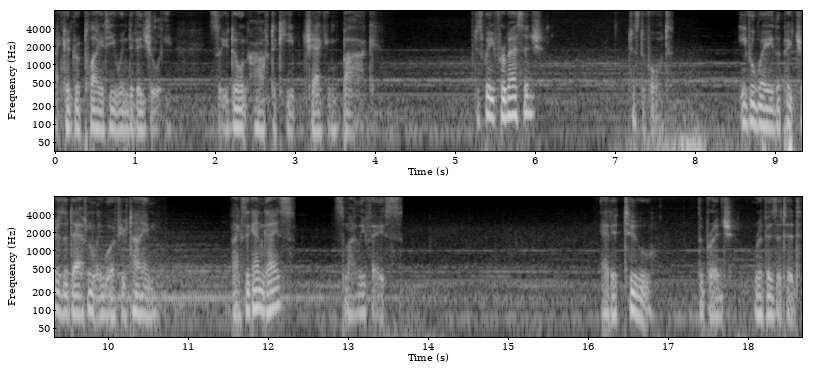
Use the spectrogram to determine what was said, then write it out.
I could reply to you individually, so you don't have to keep checking back. Just wait for a message? Just a thought. Either way, the pictures are definitely worth your time. Thanks again, guys. Smiley face. Edit 2, The Bridge Revisited.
